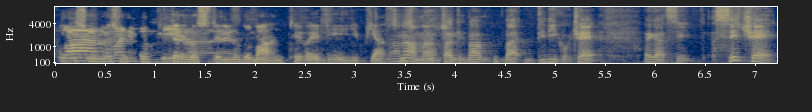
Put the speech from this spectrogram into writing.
qua sul, domani sul computer lo eh. stelludomante, vai lì, gli piazzi. No, no, ma infatti, no, ma ti dico, cioè, ragazzi, se c'è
